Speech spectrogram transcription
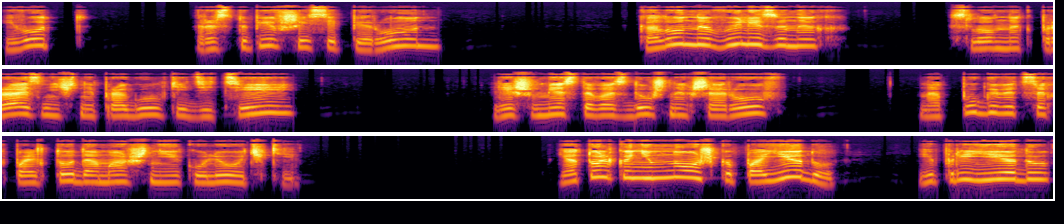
И вот расступившийся перрон, колонна вылизанных, словно к праздничной прогулке детей, лишь вместо воздушных шаров на пуговицах пальто домашние кулечки. Я только немножко поеду и приеду.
